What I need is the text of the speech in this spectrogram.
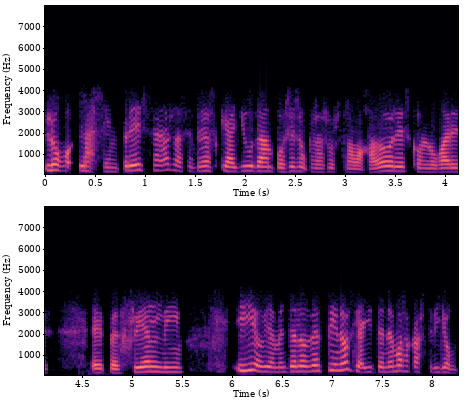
Luego, las empresas, las empresas que ayudan, pues eso, pues a sus trabajadores con lugares eh, pet friendly y obviamente los destinos y allí tenemos a Castrillón.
